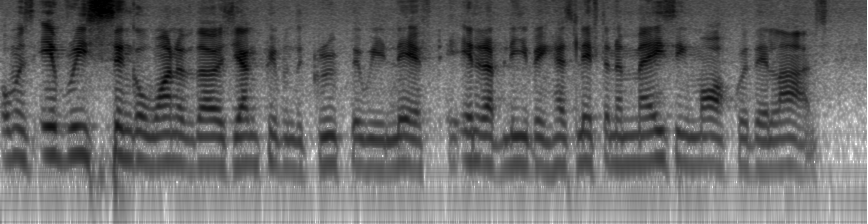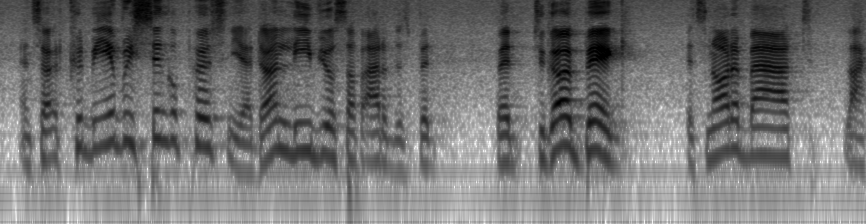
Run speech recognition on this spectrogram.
almost every single one of those young people in the group that we left ended up leaving has left an amazing mark with their lives. And so it could be every single person here. Don't leave yourself out of this. But, but to go big, it's not about like,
